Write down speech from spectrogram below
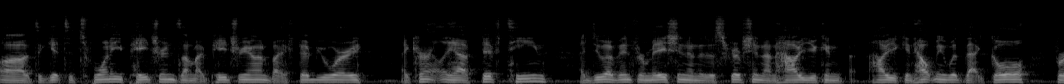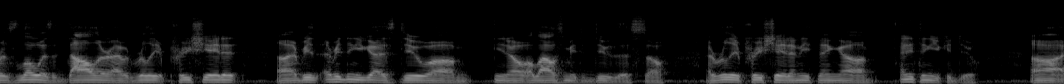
uh, to get to 20 patrons on my Patreon by February. I currently have 15. I do have information in the description on how you can how you can help me with that goal for as low as a dollar. I would really appreciate it. Uh, every everything you guys do, um, you know, allows me to do this. So I really appreciate anything uh, anything you could do. Uh,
